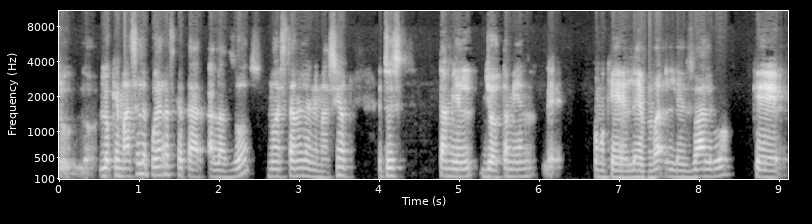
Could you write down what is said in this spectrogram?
lo, que más se le puede rescatar a las dos no están en la animación. Entonces, también, yo también, le- como que les valgo que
